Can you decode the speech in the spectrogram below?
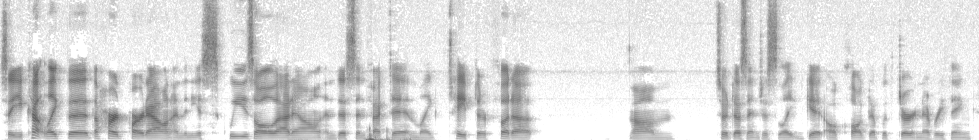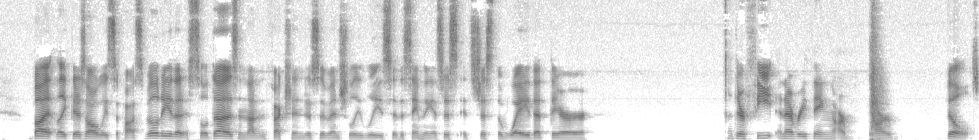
So you cut like the the hard part out, and then you squeeze all that out and disinfect it, and like tape their foot up, um, so it doesn't just like get all clogged up with dirt and everything. But like, there's always the possibility that it still does, and that infection just eventually leads to the same thing. It's just it's just the way that their their feet and everything are are built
